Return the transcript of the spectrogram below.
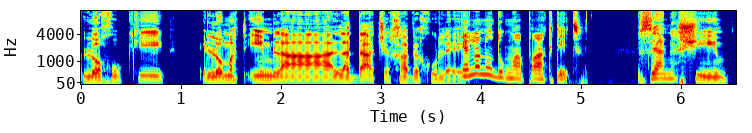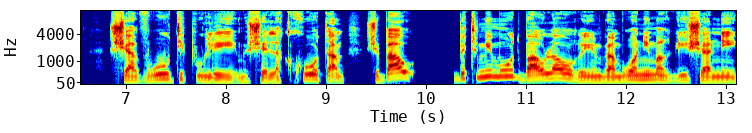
לא חוקי, לא מתאים לדת שלך וכולי. תן לנו דוגמה פרקטית. זה אנשים שעברו טיפולים, שלקחו אותם, שבאו בתמימות, באו להורים ואמרו, אני מרגיש שאני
